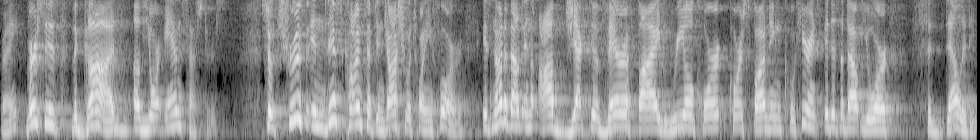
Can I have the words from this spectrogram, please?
right? Versus the gods of your ancestors. So, truth in this concept in Joshua 24 is not about an objective, verified, real, cor- corresponding coherence. It is about your fidelity.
